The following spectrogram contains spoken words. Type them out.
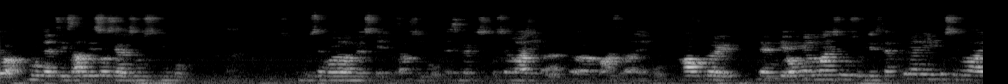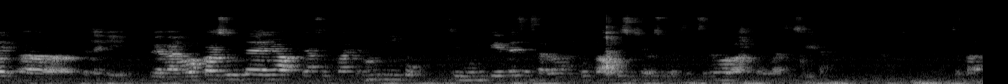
Joo, mutta siis antisosiaalisuus, niin kuin, niin kuin se voi olla että on, niin kuin, esimerkiksi kun sellainen, niin vaan sellainen niin kuin, auktoriteettiongelmaisuus yhdistettynä niin kuin, sellainen, jotenkin työväenluokkaisuuteen ja, ja sitten vaikka johonkin niin kuin, muihin piirteisiin saadaan niin kuin, antisosiaalisuudeksi, että sillä voi olla erilaisia syitä. Tota,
